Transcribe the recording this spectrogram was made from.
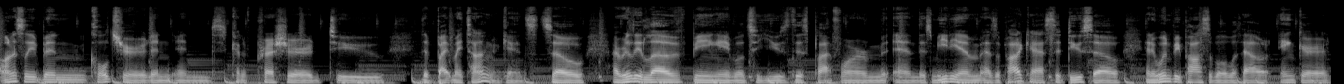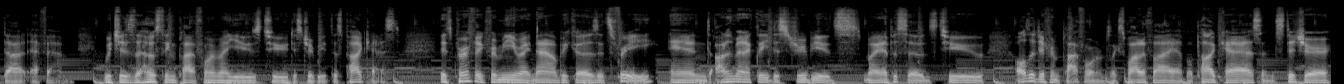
honestly been cultured and, and kind of pressured to, to bite my tongue against. So I really love being able to use this platform and this medium as a podcast to do so. And it wouldn't be possible without anchor.fm, which is the hosting platform I use to distribute this podcast. It's perfect for me right now because it's free and automatically distributes my episodes to all the different platforms like Spotify, Apple Podcasts, and Stitcher.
